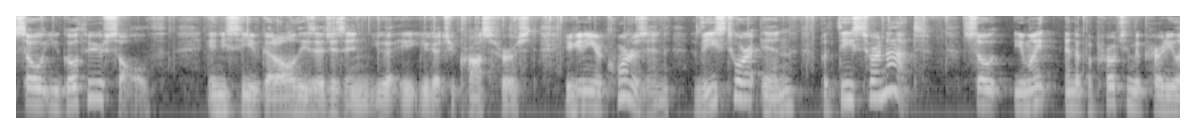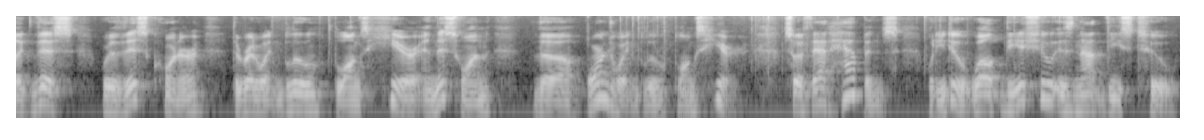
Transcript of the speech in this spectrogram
So you go through your solve, and you see you've got all these edges in you got you got your cross first. You're getting your corners in. These two are in but these two are not. So you might end up approaching the parity like this where this corner the red white and blue belongs here and this one the orange white and blue belongs here. So if that happens what do you do? Well the issue is not these two.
